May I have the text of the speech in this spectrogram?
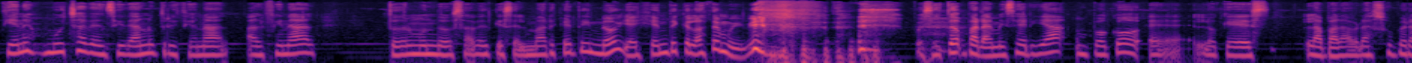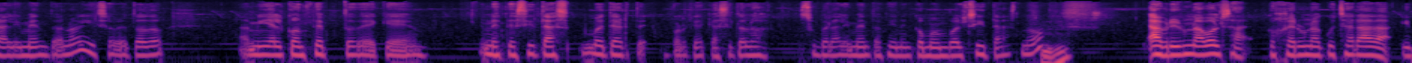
tienes mucha densidad nutricional. Al final, todo el mundo sabe que es el marketing, ¿no? Y hay gente que lo hace muy bien. pues esto para mí sería un poco eh, lo que es la palabra superalimento, ¿no? Y sobre todo, a mí el concepto de que necesitas meterte, porque casi todos los superalimentos vienen como en bolsitas, ¿no? Abrir una bolsa, coger una cucharada y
